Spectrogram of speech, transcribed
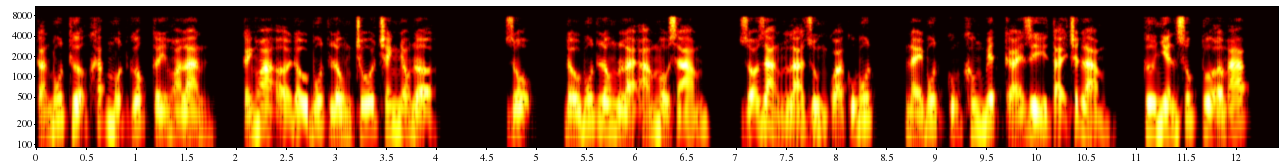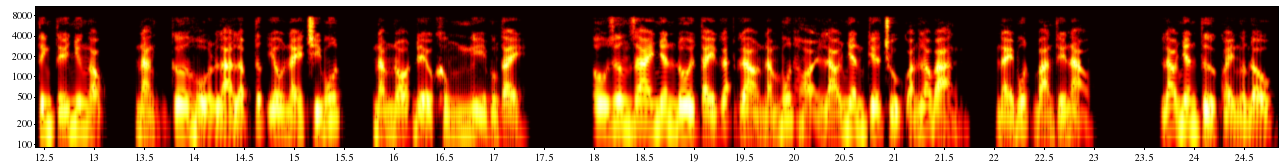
cán bút thượng khắc một gốc cây hoa lan, cánh hoa ở đầu bút lông chỗ tranh nhau nở. Rộ, đầu bút lông là ám màu xám, rõ ràng là dùng quá cũ bút, này bút cũng không biết cái gì tài chất làm, cư nhiên xúc tua ấm áp, tinh tế như ngọc, nàng cơ hồ là lập tức yêu này chi bút, nắm nó đều không nghĩ buông tay. Âu Dương Giai Nhân đôi tay gắt gao nắm bút hỏi lão nhân kia chủ quán lão bản, này bút bán thế nào? Lão nhân tử quay ngẩng đầu,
